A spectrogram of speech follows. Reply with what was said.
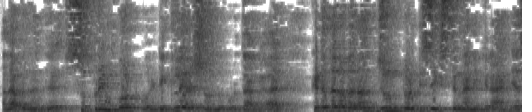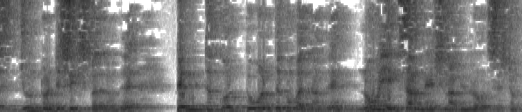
அதாவது வந்து சுப்ரீம் கோர்ட் ஒரு டிக்ளரேஷன் வந்து கொடுத்தாங்க. கிட்டத்தட்ட ஜூன் டுவெண்ட்டி சிக்ஸ்த் நினைக்கிறேன். எஸ் ஜூன் டுவெண்ட்டி சிக்ஸ் வந்து டென்த்துக்கும் டுவெல்த்துக்கும் பார்த்தீங்கன்னா வந்து நோ எக்ஸாமினேஷன் அப்படின்ற ஒரு சிஸ்டம்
